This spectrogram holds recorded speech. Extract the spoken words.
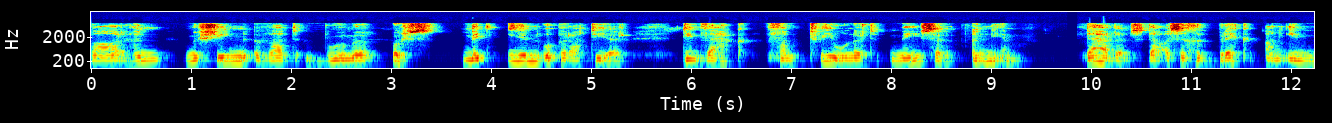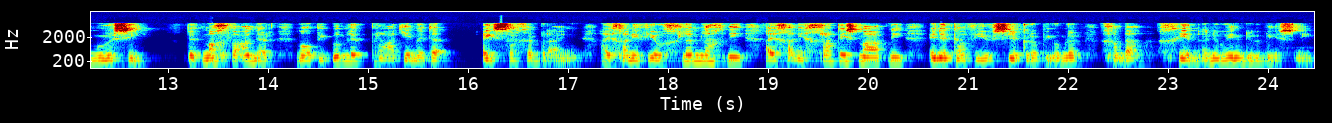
waar 'n masjien wat bome oes met een operateur die werk van 200 mense inneem. Derdens, daar is 'n gebrek aan emosie. Dit mag verander, maar op die oomblik praat jy met 'n eisige brein. Hy gaan nie vir jou glimlag nie, hy gaan nie grappies maak nie en ek kan vir jou seker op die oomblik gaan daar geen innuendo wees nie.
